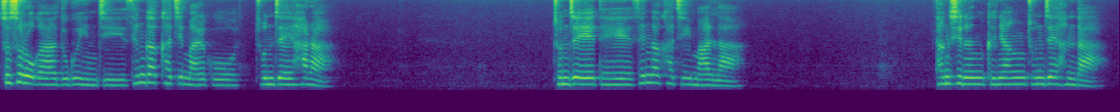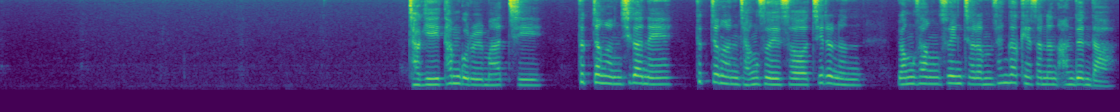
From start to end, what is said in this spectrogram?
스스로가 누구인지 생각하지 말고 존재하라. 존재에 대해 생각하지 말라. 당신은 그냥 존재한다. 자기 탐구를 마치 특정한 시간에 특정한 장소에서 치르는 명상 수행처럼 생각해서는 안 된다.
